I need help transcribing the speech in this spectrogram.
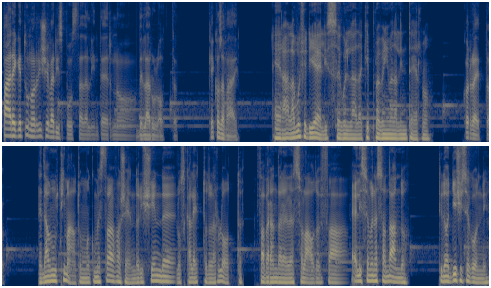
pare che tu non riceva risposta dall'interno della roulotte. Che cosa fai? Era la voce di Alice quella da- che proveniva dall'interno. Corretto. E dà un ultimatum, come stava facendo, riscende lo scaletto della roulotte, fa per andare verso l'auto e fa Alice me ne sto andando, ti do 10 secondi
